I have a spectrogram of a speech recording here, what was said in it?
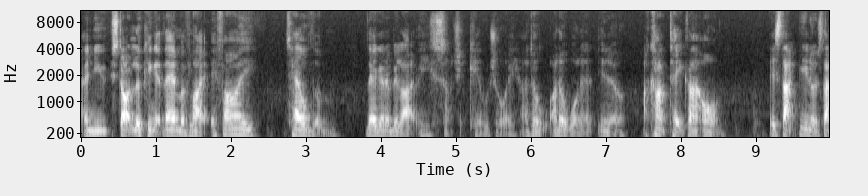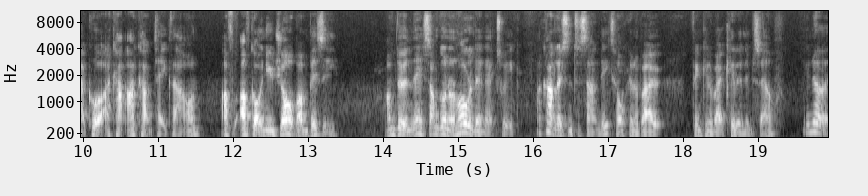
and you start looking at them of like, if I tell them, they're going to be like, he's such a killjoy. I don't, I don't want it. You know, I can't take that on. It's that, you know, it's that cool. I can't, I can't take that on. I've, I've got a new job. I'm busy. I'm doing this. I'm going on holiday next week. I can't listen to Sandy talking about thinking about killing himself. You know,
